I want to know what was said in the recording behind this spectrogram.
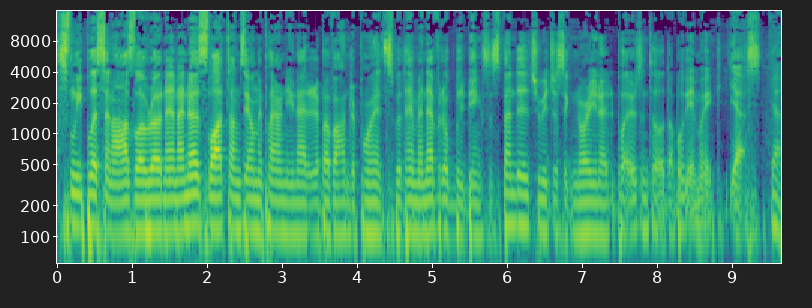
Sleepless in Oslo wrote in. I know Zlatan's the only player on United above 100 points. With him inevitably being suspended, should we just ignore United players until a double game week? Yes. Yeah.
